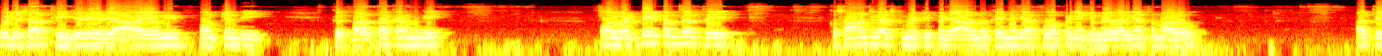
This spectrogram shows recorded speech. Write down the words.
ਕੁਝ ਸਾਥੀ ਜਿਹੜੇ ਰਿਹਾ ਹੋਏ ਉਹ ਵੀ ਪਹੁੰਚਣ ਦੀ ਕਿਰਪਾਲਤਾ ਕਰਨਗੇ। ਔਰ ਵੱਡੇ ਪੱਧਰ ਤੇ ਕਿਸਾਨ ਸੰਘਰਸ਼ ਕਮੇਟੀ ਪੰਜਾਬ ਨੂੰ ਕਹਿੰਦੇ ਕਿ ਆਪੋ ਆਪਣੀਆਂ ਜ਼ਿੰਮੇਵਾਰੀਆਂ ਸੰਭਾਲੋ ਅਤੇ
